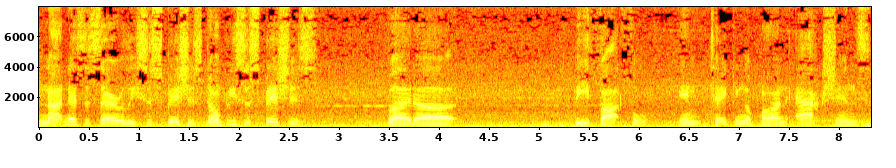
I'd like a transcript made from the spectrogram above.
not necessarily suspicious. Don't be suspicious, but uh, be thoughtful in taking upon actions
